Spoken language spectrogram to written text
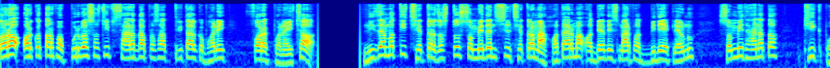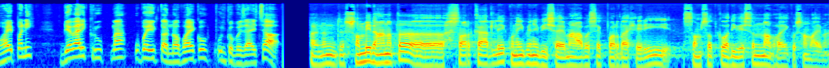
तर अर्कोतर्फ पूर्व सचिव शारदा प्रसाद त्रितालको भने फरक भनाइ छ। निजामती क्षेत्र जस्तो संवेदनशील क्षेत्रमा हतारमा अध्यादेश मार्फत विधेयक ल्याउनु संविधान त ठिक भए पनि व्यावहारिक रूपमा उपयुक्त नभएको उनको बुझाइ छ। होइन संविधान त सरकारले कुनै पनि विषयमा आवश्यक पर्दाखेरि संसदको अधिवेशन नभएको समयमा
